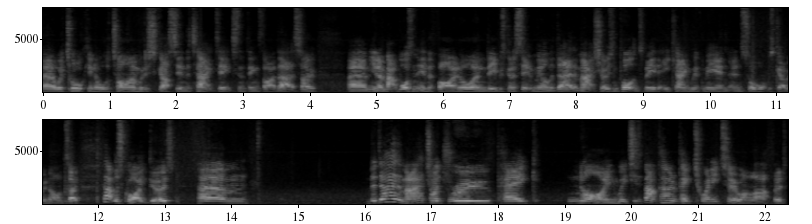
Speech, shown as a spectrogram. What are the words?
uh, we're talking all the time, we're discussing the tactics and things like that. So, um, you know, Matt wasn't in the final and he was going to sit with me on the day of the match, so it was important to me that he came with me and, and saw what was going on. So that was quite good. Um, the day of the match, I drew peg 9, which is about permanent peg 22 on Larford.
